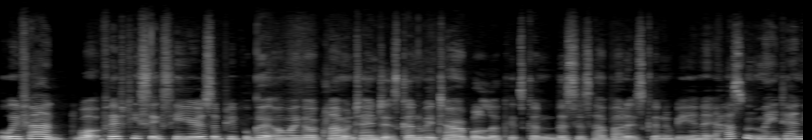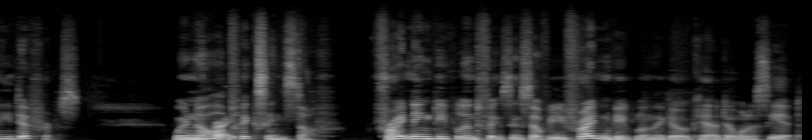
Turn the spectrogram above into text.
we've had what 50, 60 years of people going, "Oh my God, climate change! It's going to be terrible. Look, it's going. To, this is how bad it's going to be," and it hasn't made any difference. We're not right. fixing stuff. Frightening people into fixing stuff. You frighten people, and they go, "Okay, I don't want to see it."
